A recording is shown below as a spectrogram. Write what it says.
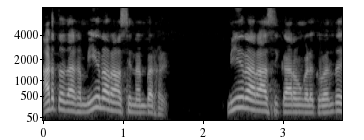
அடுத்ததாக மீன ராசி நண்பர்கள். மீன ராசிக்காரவங்களுக்கு வந்து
